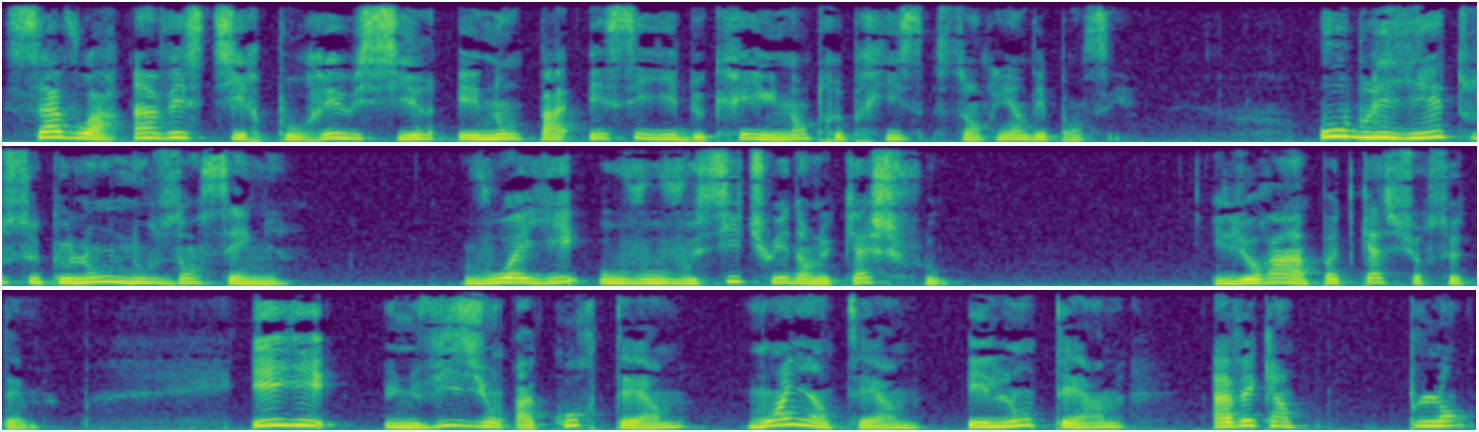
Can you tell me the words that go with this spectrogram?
savoir investir pour réussir et non pas essayer de créer une entreprise sans rien dépenser. Oubliez tout ce que l'on nous enseigne. Voyez où vous vous situez dans le cash flow. Il y aura un podcast sur ce thème. Ayez une vision à court terme, moyen terme et long terme avec un plan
